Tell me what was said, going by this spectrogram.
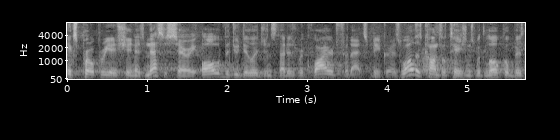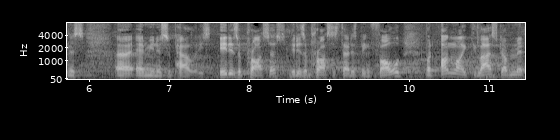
expropriation is necessary, all of the due diligence that is required for that, Speaker, as well as consultations with local business uh, and municipalities. It is a process. It is a process that is being followed, but unlike the last government,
